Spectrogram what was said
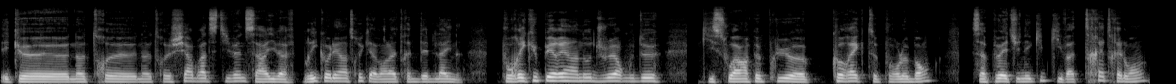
et que notre, notre cher Brad Stevens arrive à bricoler un truc avant la trade deadline pour récupérer un autre joueur ou deux qui soit un peu plus euh, correct pour le banc, ça peut être une équipe qui va très très loin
